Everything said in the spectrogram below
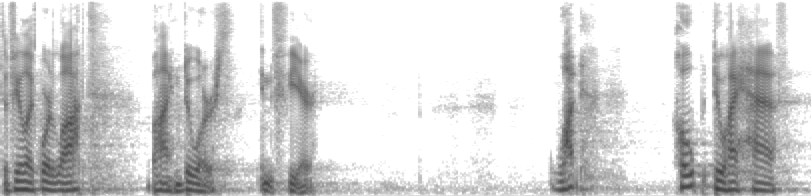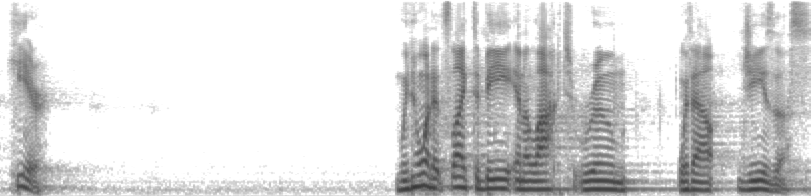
to feel like we're locked behind doors in fear. What hope do I have here? We know what it's like to be in a locked room without Jesus.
